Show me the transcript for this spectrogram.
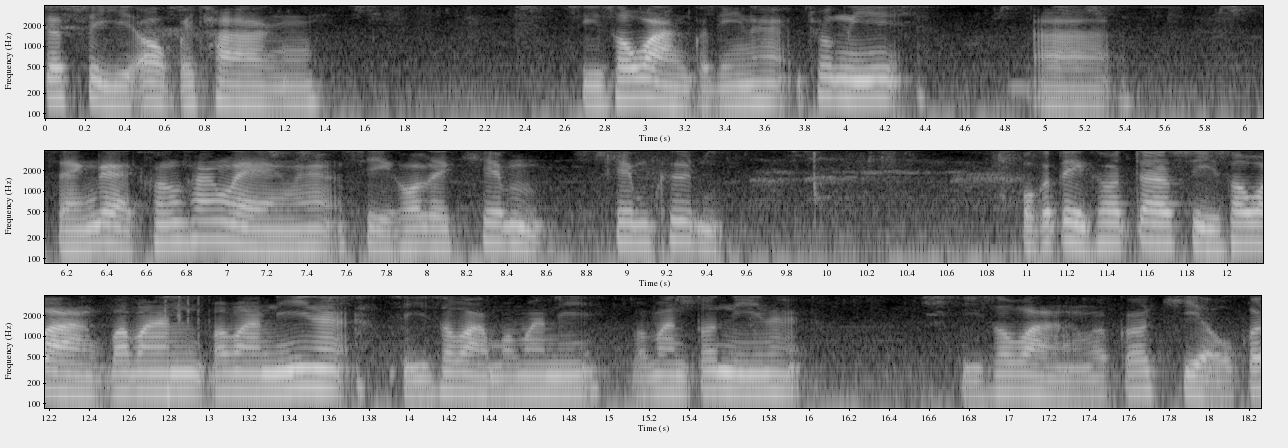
จะสีออกไปทาง สีสว่างกว่านี้นะฮะ ช่วงนี้แสงแดดค่อนข้างแรงนะฮะ สีเขาเลยเข้มเข้มขึ้น ปกติเขาจะสีสว่างประมาณประมาณนี้นะสีสว่างประมาณนี้ ประมาณต้นนี้นะสีสว่างแล้วก็เขียวก็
